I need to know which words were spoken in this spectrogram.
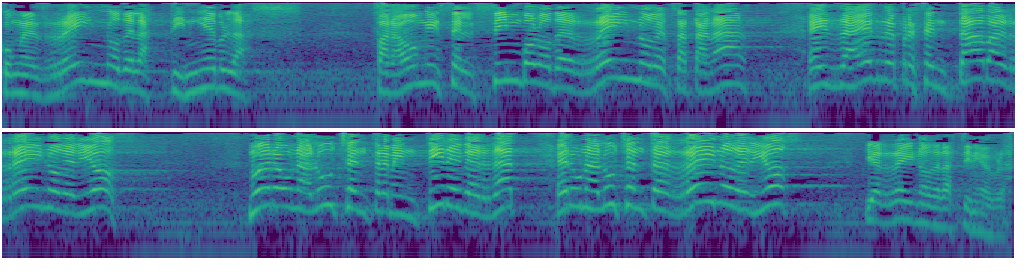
con el reino de las tinieblas. Faraón es el símbolo del reino de Satanás e Israel representaba el reino de Dios. No era una lucha entre mentira y verdad, era una lucha entre el reino de Dios y el reino de las tinieblas.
